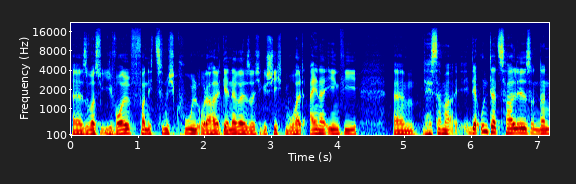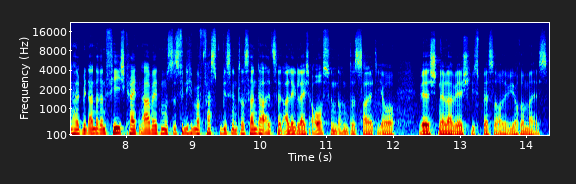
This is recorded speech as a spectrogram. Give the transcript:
äh, sowas wie Evolve fand ich ziemlich cool oder halt generell solche Geschichten, wo halt einer irgendwie ähm, ja, ich sag mal, der Unterzahl ist und dann halt mit anderen Fähigkeiten arbeiten muss, das finde ich immer fast ein bisschen interessanter, als wenn alle gleich auf sind und das halt, ja, wer ist schneller, wer schießt besser oder wie auch immer ist.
